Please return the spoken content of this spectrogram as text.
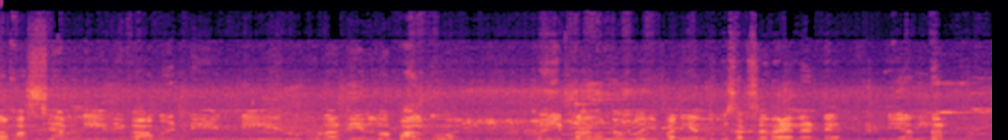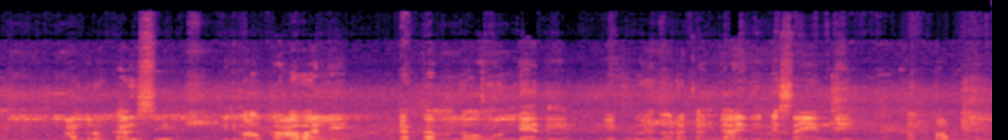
సమస్య మీది కాబట్టి మీరు కూడా దీనిలో పాల్గొవాలి. సో ఈ ప్రాంతంలో ఈ పని ఎందుకు సక్సెస్ అయిందంటే మీ అందరు అందరూ కలిసి ఇది మాకు కావాలి గతంలో ఉండేది ఇప్పుడు ఏదో రకంగా ఇది మిస్ అయింది. పబ్లిక్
